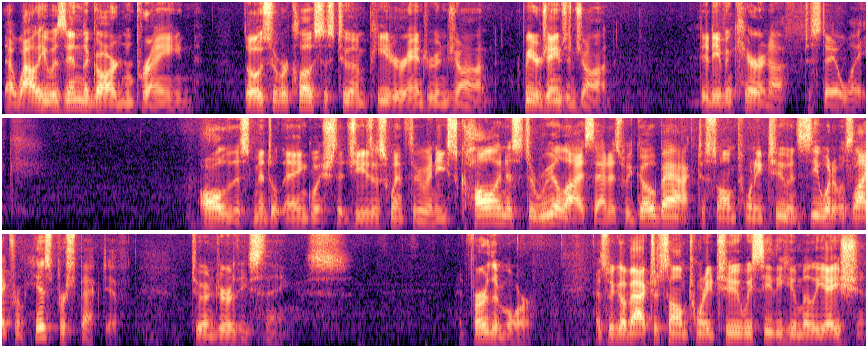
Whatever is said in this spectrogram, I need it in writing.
that while he was in the garden praying, those who were closest to him, Peter, Andrew, and John, Peter, James, and John, didn't even care enough to stay awake all of this mental anguish that Jesus went through. And he's calling us to realize that as we go back to Psalm 22 and see what it was like from his perspective to endure these things. And furthermore, as we go back to Psalm 22, we see the humiliation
